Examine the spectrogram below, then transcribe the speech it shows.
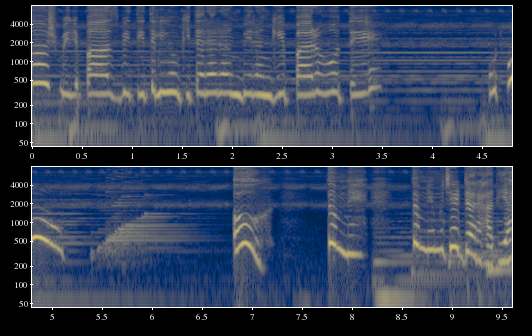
काश मेरे पास भी तितलियों की तरह रंग बिरंगे पर होते। ओह तुमने तुमने मुझे डरा दिया।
